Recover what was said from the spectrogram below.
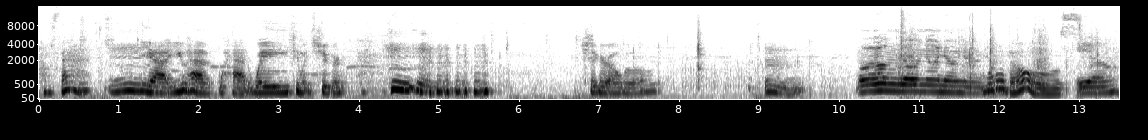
How's that? Mm. Yeah, you have had way too much sugar. sugar overload. mm. Oh, no, no, no, no. What are those? Yeah.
